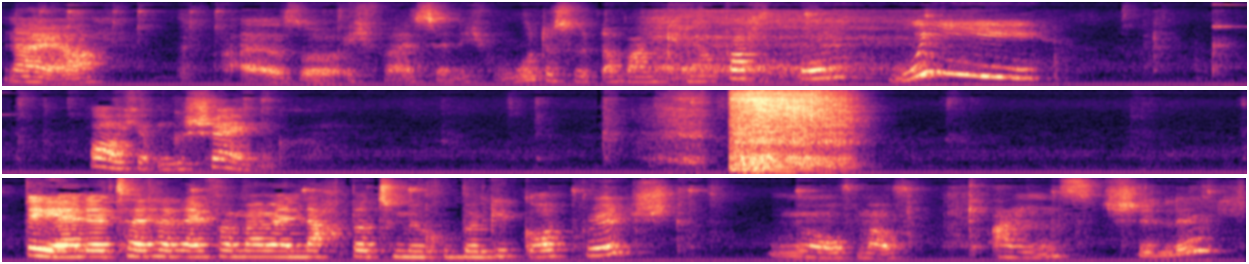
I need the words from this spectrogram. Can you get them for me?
Naja, also ich weiß ja nicht wo. Das wird aber ein knapper Sprung. Ui! Oh, ich habe ein Geschenk. Der in der Zeit hat einfach mal mein Nachbar zu mir rüber gegodbridged. Ja, auf mal auf ganz chillig.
